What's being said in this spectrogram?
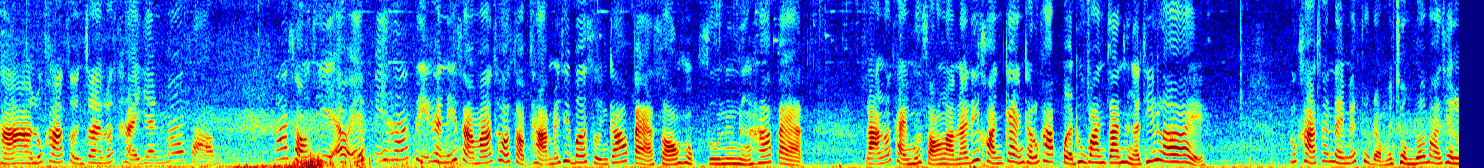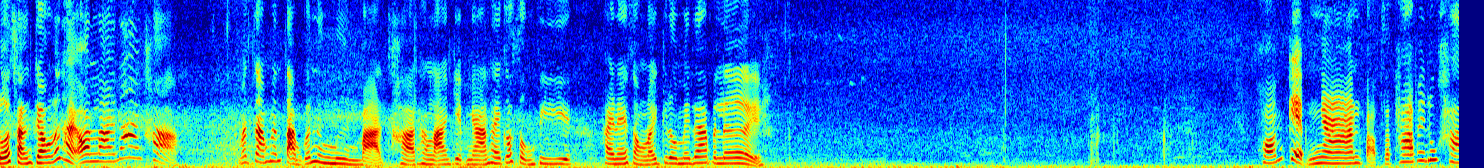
ค่ะ ลูกค้าสนใจรถไถยันมา3 52 T LF ปี54คันนี้สามารถโทรสอบถามได้ที่เบอร์ 0982601158 ร้านรถไถมือสองหลำนะที่ขอนแก่นค่ะลูกค้าเปิดทุกวันจันทร์ถึงอาทิตย์เลย ลูกค้าท่านใดไม่สะดวกมาชมรถมาเชญรถสั่งจองรถไถออนไลน์ได้ค่ะมาจำขั้นต่ำก็ 10,000 บาทค่ะ ทางร้านเก็บงานให้ก็ส่งฟรีภายใน 200 กิโลเมตรได้ไปเลย พร้อมเก็บงานปรับสภาพให้ลูกค้า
